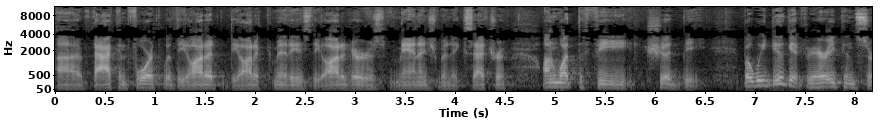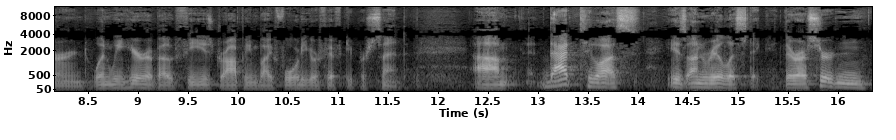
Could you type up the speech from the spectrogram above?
uh, back and forth with the audit, the audit committees, the auditors, management, etc., on what the fee should be. But we do get very concerned when we hear about fees dropping by 40 or 50 percent. Um, that to us is unrealistic. There are certain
